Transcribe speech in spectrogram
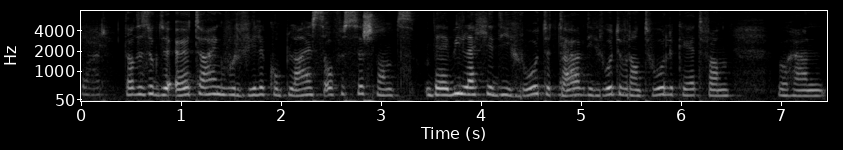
Klaar. Dat is ook de uitdaging voor vele compliance officers, want bij wie leg je die grote taak, die grote verantwoordelijkheid van we gaan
